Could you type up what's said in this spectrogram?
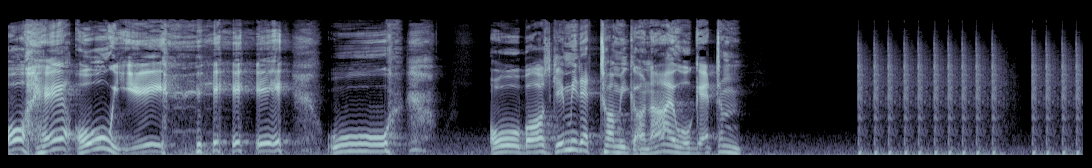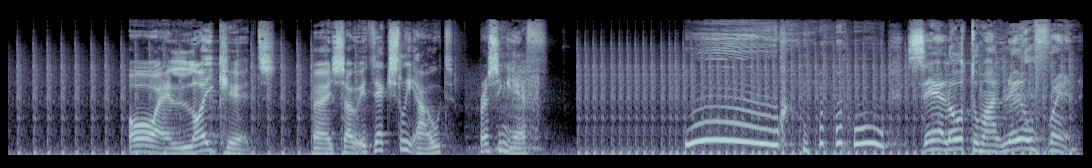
Oh, hey, oh, yeah. Ooh. Oh, boss, give me that Tommy gun. I will get him. Oh, I like it. Alright, so it's actually out. Pressing F. Ooh. Say hello to my little friend.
